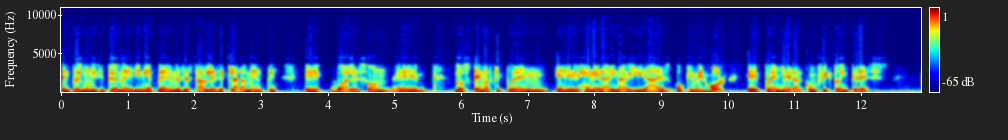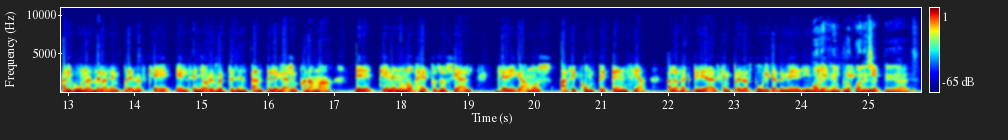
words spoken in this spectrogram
entre el municipio de Medellín y EPM se establece claramente eh, cuáles son eh, los temas que pueden eh, generar inhabilidades o que mejor eh, pueden generar conflicto de intereses. Algunas de las empresas que el señor es representante legal en Panamá eh, tienen un objeto social que, digamos, hace competencia a las actividades que empresas públicas de Medellín Por tienen. ejemplo, ¿cuáles Y- actividades?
